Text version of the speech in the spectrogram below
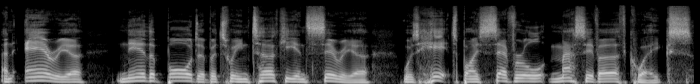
an area near the border between Turkey and Syria was hit by several massive earthquakes.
